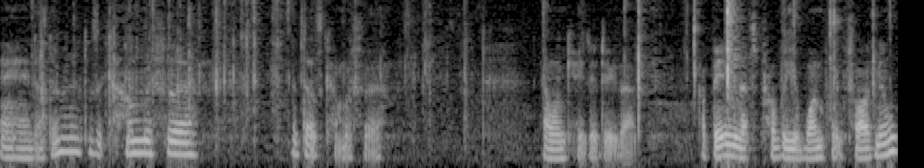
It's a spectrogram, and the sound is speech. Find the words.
And I don't know, does it come with a... It does come with a Allen key to do that. I bet that's probably a 1.5 mil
